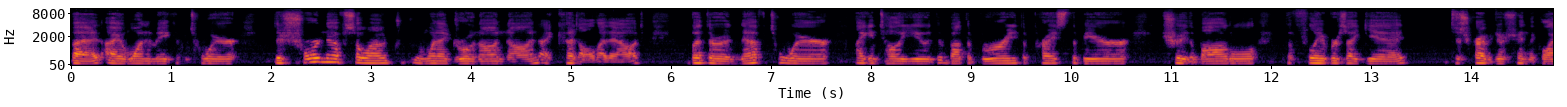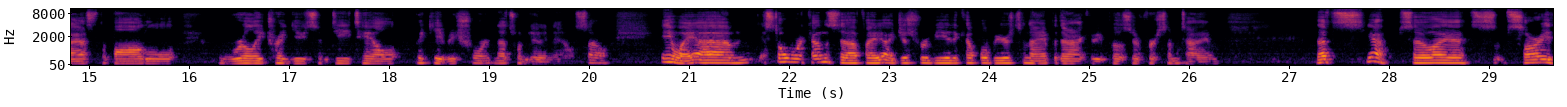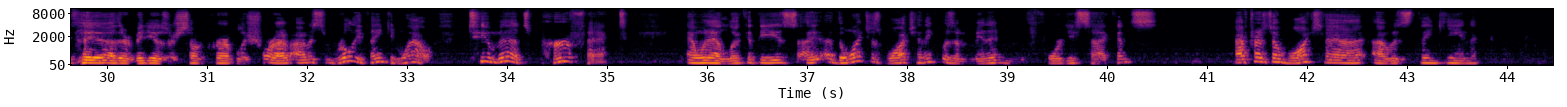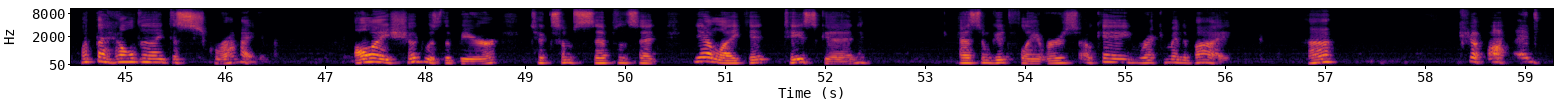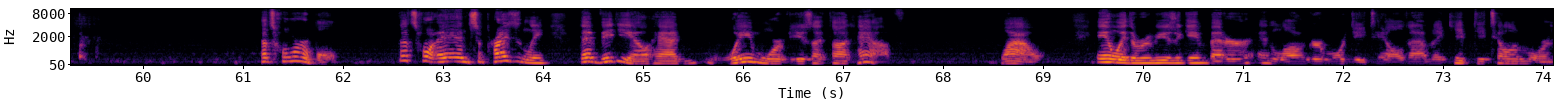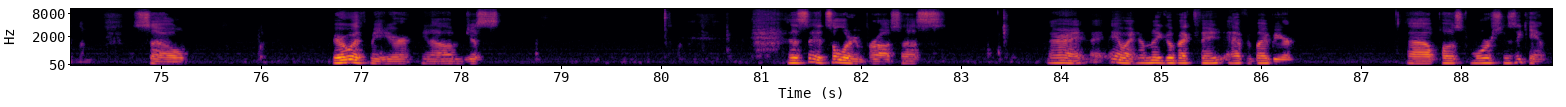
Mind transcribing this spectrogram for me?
but I want to make them to where they're short enough so I, when I drone on and on, I cut all that out. But they're enough to where I can tell you about the brewery, the price of the beer, show you the bottle, the flavors I get, describe the difference between the glass, the bottle, really try to give you some detail, but keep it short, and that's what I'm doing now. So, anyway, um, still work on the stuff. I, I just reviewed a couple of beers tonight, but they're not going to be posted for some time that's, yeah, so I, uh, sorry the other videos are so incredibly short. I, I was really thinking, wow, two minutes, perfect. And when I look at these, I, uh, the one I just watched, I think was a minute and 40 seconds. After I was done watching that, I was thinking, what the hell did I describe? All I showed was the beer, took some sips and said, yeah, like it, tastes good, has some good flavors, okay, recommend it buy. Huh? God. That's horrible. That's hard. And surprisingly, that video had way more views I thought have. Wow. Anyway, the reviews are getting better and longer, more detailed. I'm going to keep detailing more in them. So, bear with me here. You know, I'm just... It's, it's a learning process. Alright, anyway, I'm going to go back to having my beer. Uh, I'll post more as soon as I can.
